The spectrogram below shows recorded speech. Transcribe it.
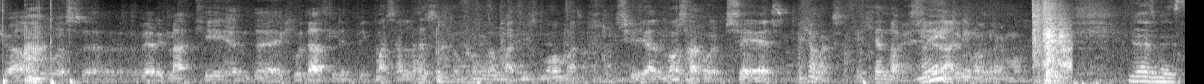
Joao was uh, very lucky and uh, a good athlete. Μας αλλάζει τον προγραμματισμό μας. Ο σχεδιασμός από εψέες Έχει αλλάξει. έχει αλλάξει. Εννοείται, Αλλήμον. πατρέ μου. Yes, man, it's,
